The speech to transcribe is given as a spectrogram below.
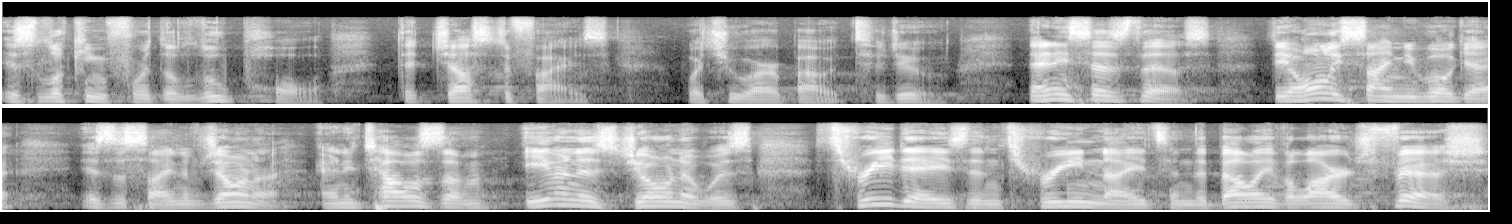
is looking for the loophole that justifies what you are about to do. Then he says this, the only sign you will get is the sign of Jonah. And he tells them, even as Jonah was three days and three nights in the belly of a large fish,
